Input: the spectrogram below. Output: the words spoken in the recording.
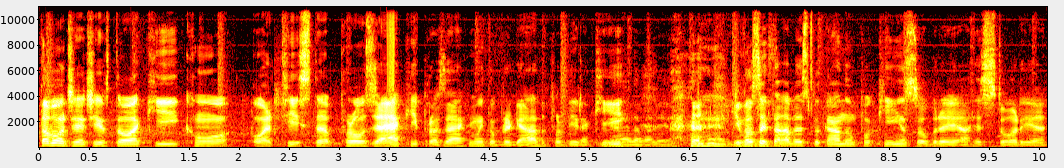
Tá bom, gente, eu estou aqui com o artista Prozac. Prozac, muito obrigado por vir aqui. Nada, valeu. e você estava explicando um pouquinho sobre a história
